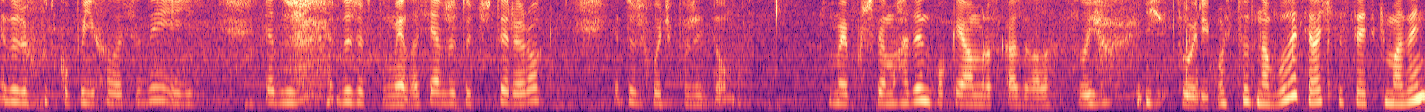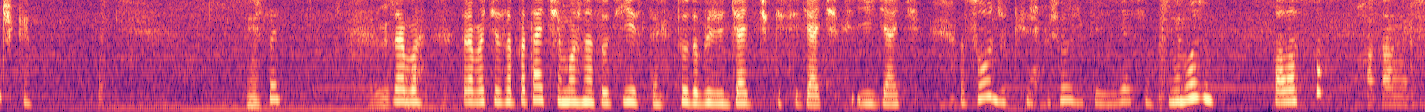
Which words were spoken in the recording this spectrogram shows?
я дуже хутко поїхала сюди і я дуже, дуже втомилась. Я вже тут 4 роки, я дуже хочу пожити вдома. Ми прийшли в магазин, поки я вам розказувала свою історію. Ось тут на вулиці, бачите, стоять такі магазинчики. Пішли. Треба треба чи запитати, чи можна тут їсти. Тут обіжі дядечки сидять, їдять. А соджу, птичку, соджу, їдять. Не можемо? Таласо? Хатанесі.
